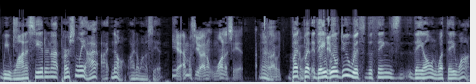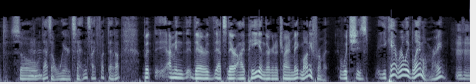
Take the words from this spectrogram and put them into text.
we want to see it or not. Personally, I, I no, I don't want to see it. Yeah, I'm with you. I don't want to see it. But I would. But I would- but they if- will do with the things they own what they want. So Mm-hmm. that's a weird sentence. I fucked that up. But I mean, they're that's their IP, and they're going to try and make money from it, which is you can't really blame them, right? Mm-hmm.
